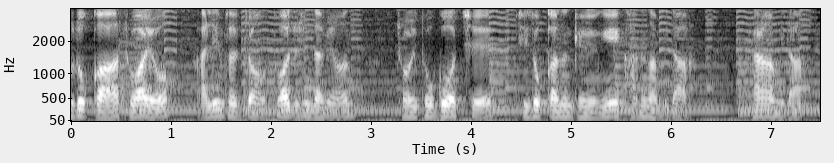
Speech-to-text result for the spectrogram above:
구독과 좋아요, 알림 설정 도와주신다면 저희 도그워치 지속 가능 경영이 가능합니다. 사랑합니다.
